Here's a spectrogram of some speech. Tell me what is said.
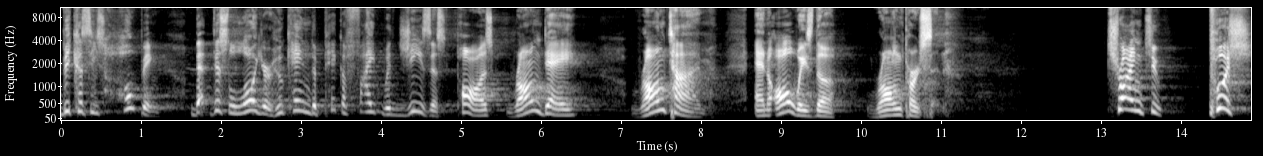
because he's hoping that this lawyer who came to pick a fight with Jesus, pause, wrong day, wrong time, and always the wrong person. Trying to push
